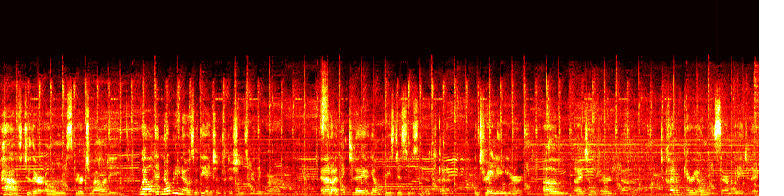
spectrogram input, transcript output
path to their own spirituality. Well, it, nobody knows what the ancient traditions really were. And I think today a young priestess who's in, kind of in training here, um, I told her uh, kind of carry on with the ceremony today.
